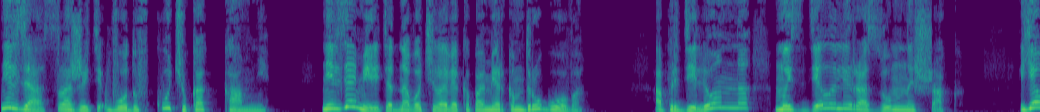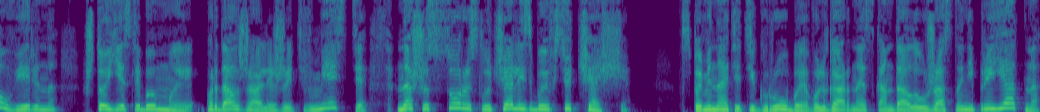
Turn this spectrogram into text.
нельзя сложить воду в кучу, как камни. Нельзя мерить одного человека по меркам другого. Определенно, мы сделали разумный шаг. Я уверена, что если бы мы продолжали жить вместе, наши ссоры случались бы все чаще. Вспоминать эти грубые, вульгарные скандалы ужасно неприятно.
